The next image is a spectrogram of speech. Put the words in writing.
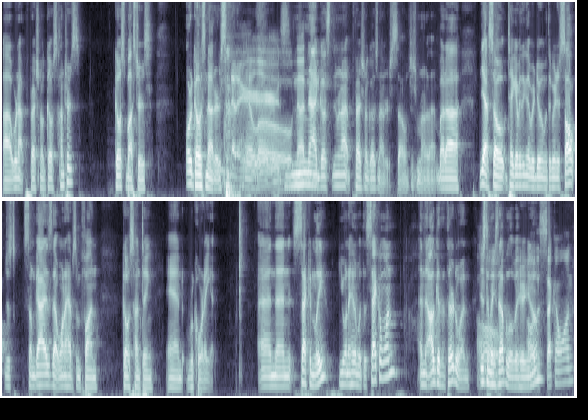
Uh, we're not professional ghost hunters, ghostbusters, or ghost nutters. Hello, nut. not ghost. We're not professional ghost nutters. So just remember that. But uh, yeah. So take everything that we're doing with a grain of salt. Just some guys that want to have some fun, ghost hunting and recording it. And then secondly, you want to hit them with the second one, and then I'll get the third one just to mix it up a little bit here. You Oh, know? the second one.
